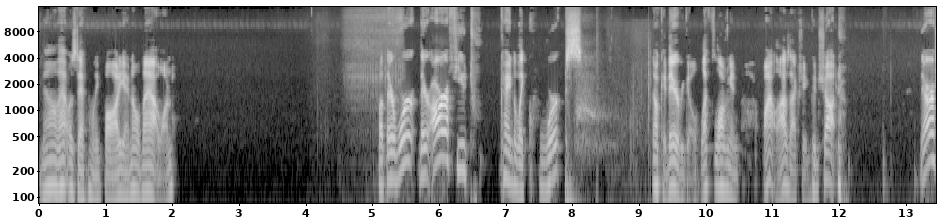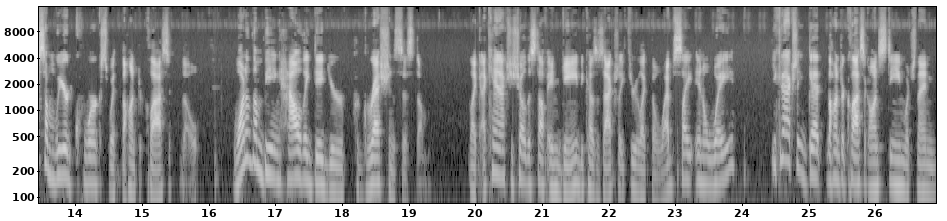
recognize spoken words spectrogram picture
No, that was definitely body. I know that one. But there were there are a few kind of like quirks. Okay, there we go. Left lung and wow, that was actually a good shot. There are some weird quirks with the Hunter Classic, though. One of them being how they did your progression system. Like, I can't actually show this stuff in-game because it's actually through, like, the website in a way. You can actually get the Hunter Classic on Steam, which then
